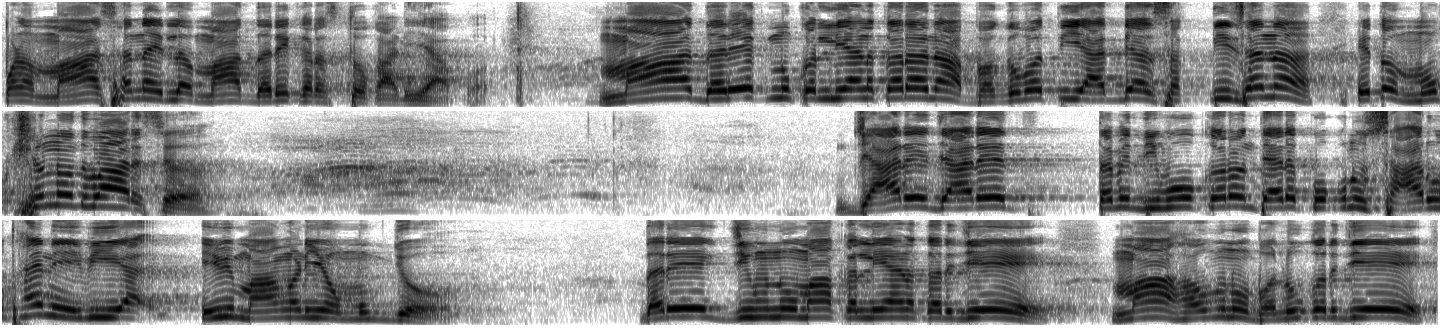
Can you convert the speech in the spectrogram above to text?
પણ માં છે ને એટલે માં દરેક રસ્તો કાઢી આપો. માં દરેકનું કલ્યાણ કરે ને ભગવતી આદ્ય શક્તિ છે ને, એ તો મોક્ષનો દ્વાર છે. જ્યારે જ્યારે તમે દીવો કરો ને ત્યારે કોકનું સારું થાય ને એવી એવી માંગણીઓ મૂકજો. દરેક જીવનું માં કલ્યાણ કરજે, માં હવનું ભલું કરજે,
